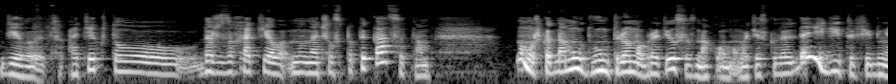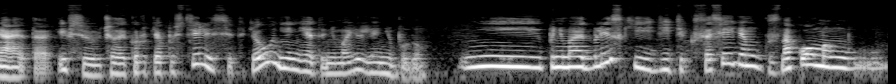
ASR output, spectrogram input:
делают. А те, кто даже захотел, ну, начал спотыкаться там, ну, может, к одному, двум, трем обратился знакомым, а те сказали, да иди ты, фигня это. И все, у человека руки опустились, и такие, о, не, не, это не мое, я не буду. Не понимают близкие, идите к соседям, к знакомым.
